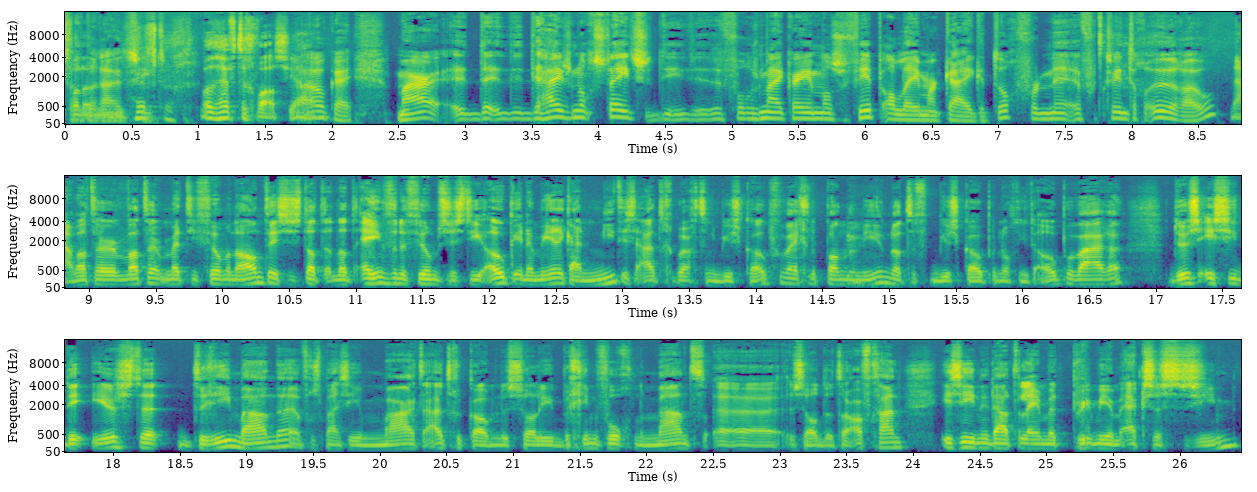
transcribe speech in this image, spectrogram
van een-. Heftig. wat heftig was, ja. Ah, Oké, maar eh, de, hij is nog steeds... die- volgens mij kan je hem als VIP alleen maar kijken, toch? Voor, ne- voor 20 euro. Nou, wat er, wat er met die film aan de hand is, is dat dat een van de films is die ook in Amerika niet is uitgebracht in de bioscoop vanwege de pandemie, omdat de bioscopen nog niet open waren. Dus is hij de eerste drie maanden, en volgens mij is hij in maart uitgekomen, dus zal hij begin volgende maand eh, zal dat eraf gaan, is hij inderdaad alleen met premium access te zien.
